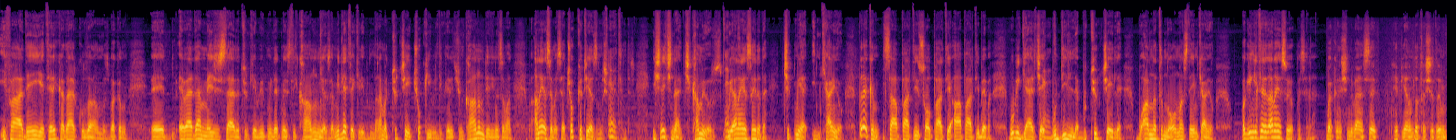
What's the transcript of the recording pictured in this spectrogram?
ifadeyi yeteri kadar kullanamamız. Bakın e, evvelden meclislerde Türkiye Büyük Millet Meclisi kanun yazıyor. Milletvekiliydi bunlar ama Türkçeyi çok iyi bildikleri için kanun dediğiniz zaman anayasa mesela çok kötü yazılmış bir Evet. metindir. İşin içinden çıkamıyoruz. Evet. Bu anayasayla da çıkmaya imkan yok. Bırakın sağ partiyi, sol partiyi, A partiyi, B partiyi. Bu bir gerçek. Evet. Bu dille, bu Türkçeyle, bu anlatımla olmasına imkan yok. Bak İngiltere'de anayasa yok mesela. Bakın şimdi ben size hep yanımda taşıdığım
